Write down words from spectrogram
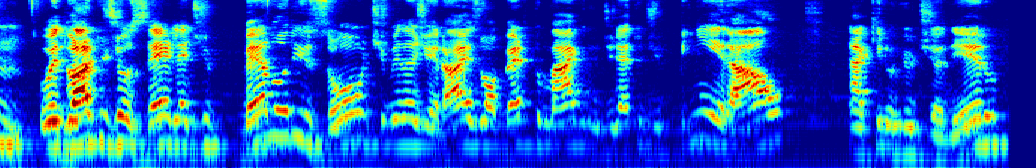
O Eduardo José, ele é de Belo Horizonte, Minas Gerais. O Alberto Magno, direto de Pinheiral, aqui no Rio de Janeiro.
